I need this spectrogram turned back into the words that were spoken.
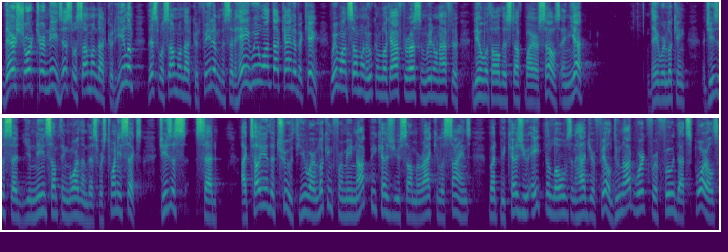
their short term needs. This was someone that could heal them. This was someone that could feed them. They said, Hey, we want that kind of a king. We want someone who can look after us and we don't have to deal with all this stuff by ourselves. And yet, they were looking, Jesus said, You need something more than this. Verse 26 Jesus said, I tell you the truth, you are looking for me not because you saw miraculous signs, but because you ate the loaves and had your fill. Do not work for food that spoils,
